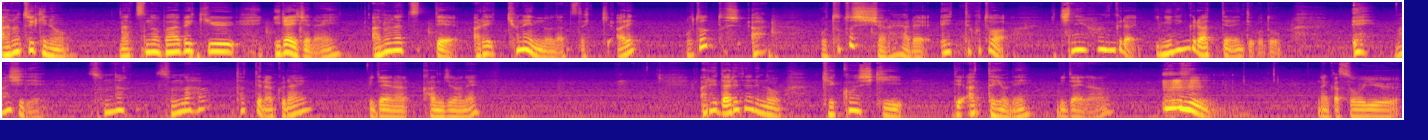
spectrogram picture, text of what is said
あの時の夏のバーベキュー以来じゃない？あの夏ってあれ？去年の夏だっけ？あれ？一昨年？あ一昨年じゃない？あれ？えってことは1年半ぐらい？2年ぐらい会ってないってこと？えマジで？そんなそんな経ってなくない？みたいな感じのね。あれ誰々の結婚式で会ったよね？みたいな。なんかそういう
